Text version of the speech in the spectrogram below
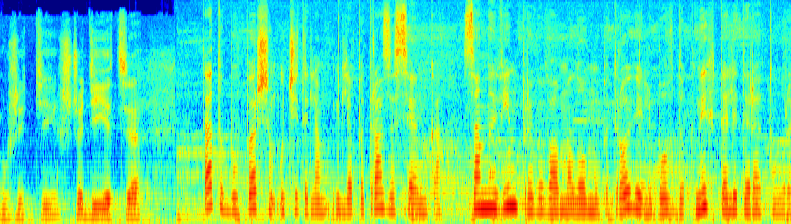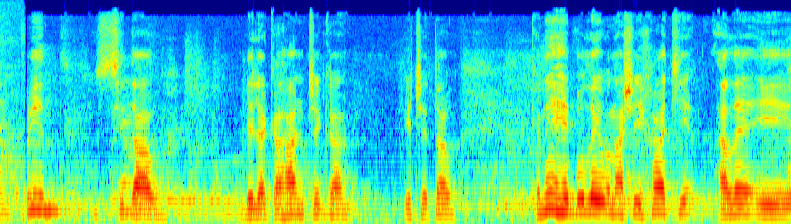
у житті, що діється Тато був першим учителем для Петра Засенка. Саме він прививав малому Петрові любов до книг та літератури. Він сідав біля каганчика і читав. Книги були в нашій хаті, але і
